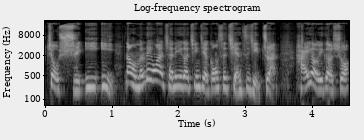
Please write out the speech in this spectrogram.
就十一亿，那我们另外成立一个清洁公司，钱自己赚。还有一个说，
